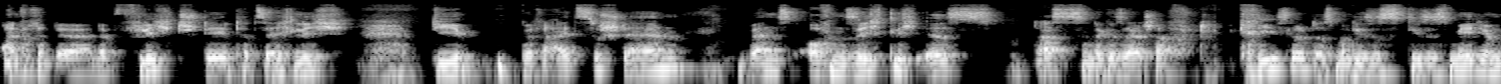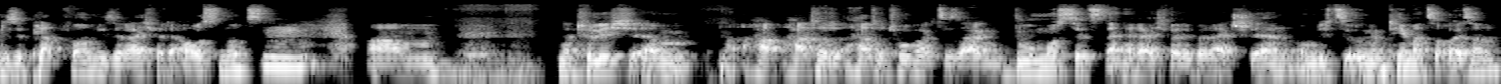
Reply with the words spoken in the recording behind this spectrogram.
einfach in der, in der Pflicht steht, tatsächlich die bereitzustellen, wenn es offensichtlich ist, dass es in der Gesellschaft kriselt, dass man dieses, dieses Medium, diese Plattform, diese Reichweite ausnutzt. Mhm. Ähm, natürlich ähm, harter, harter Tobak zu sagen, du musst jetzt deine Reichweite bereitstellen, um dich zu irgendeinem Thema zu äußern.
